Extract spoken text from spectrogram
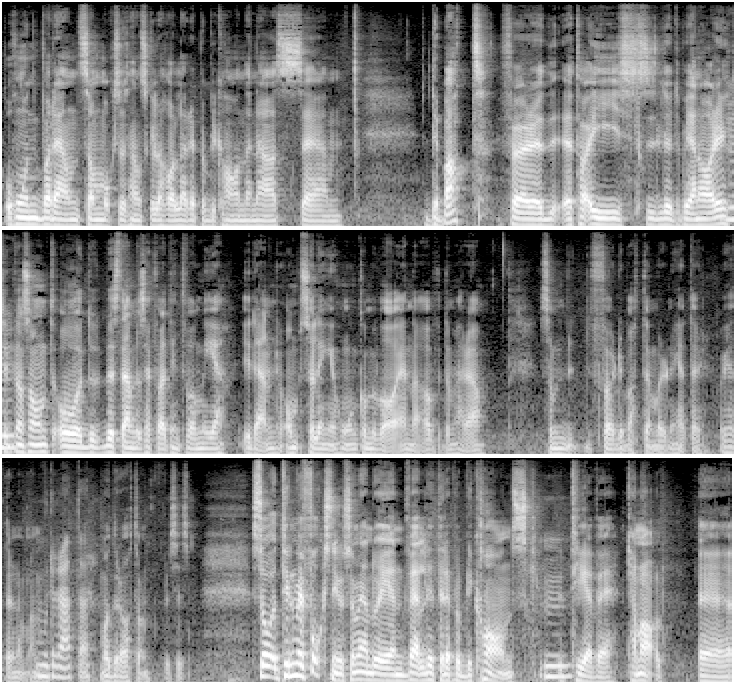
Och hon var den som också sen skulle hålla Republikanernas eh, debatt för ett tag i slutet på januari, typ något sånt. Och då bestämde sig för att inte vara med i den, om, så länge hon kommer vara en av de här eh, som för debatten, vad det nu heter. Vad heter det när man... Moderator. Moderatorn, precis. Så till och med Fox News, som ändå är en väldigt republikansk tv-kanal, eh,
